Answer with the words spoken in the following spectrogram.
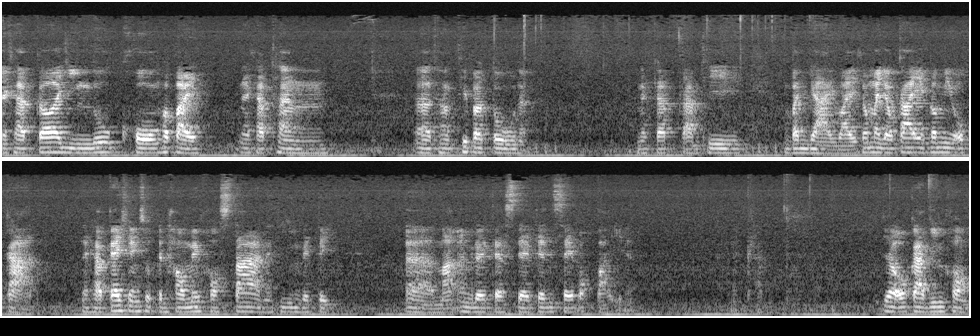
นะครับก็ยิงลูกโค้งเข้าไปนะครับทางทางที่ประตูนะนะครับตามที่บรรยายไว้ก็มายอร์ก้าเองก็มีโอกาสนะครับใกล้เคียงสุดเป็นเฮาเมคอสต้านะที่ยิงไปติดมาร์กอังเดร แตร์ สเตเก้นเซฟออกไปนะ เดี๋ยวโอกาสยิงของ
